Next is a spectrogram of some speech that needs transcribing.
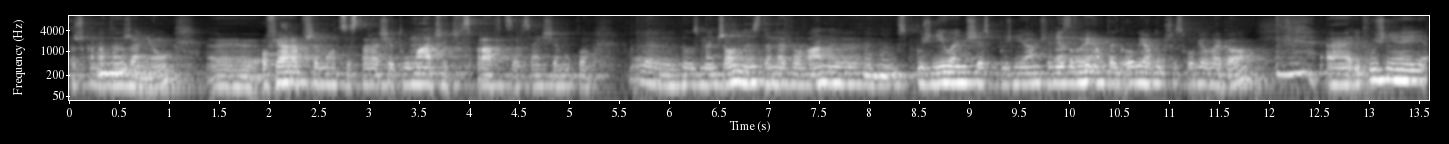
troszkę Mhm. natężeniu. E, ofiara przemocy stara się tłumaczyć sprawcę, w sensie no to e, był zmęczony, zdenerwowany, Mhm. spóźniłem się, spóźniłam się, nie zrobiłam tego obiadu przysłowiowego. Mhm. E, I później e,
